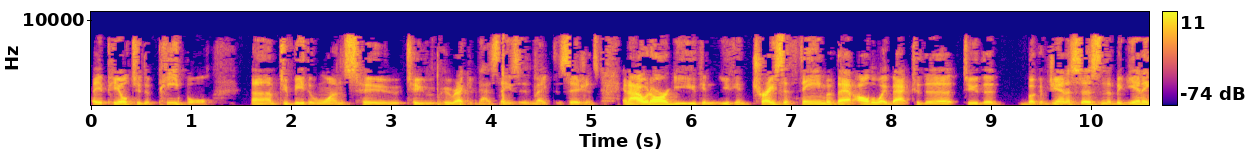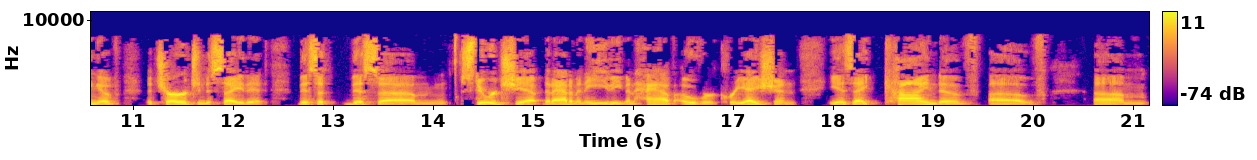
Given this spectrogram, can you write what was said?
They appeal to the people um, to be the ones who to who recognize things and make decisions. And I would argue you can you can trace a theme of that all the way back to the to the book of Genesis and the beginning of the church, and to say that this uh, this um, stewardship that Adam and Eve even have over creation is a kind of of um,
